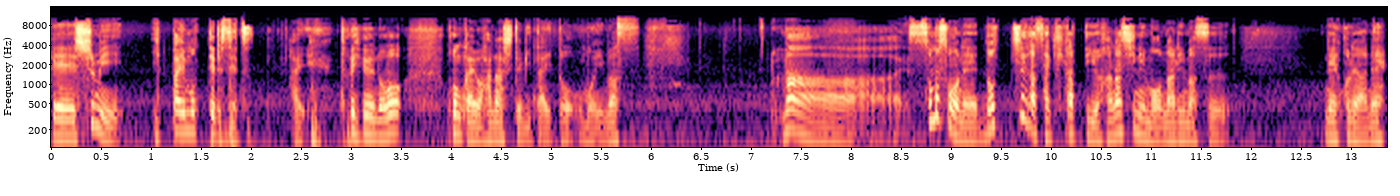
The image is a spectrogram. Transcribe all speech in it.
え趣味いっぱい持ってる説、はい、というのを今回は話してみたいと思います。まあそもそもねどっちが先かっていう話にもなりますねこれはね、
